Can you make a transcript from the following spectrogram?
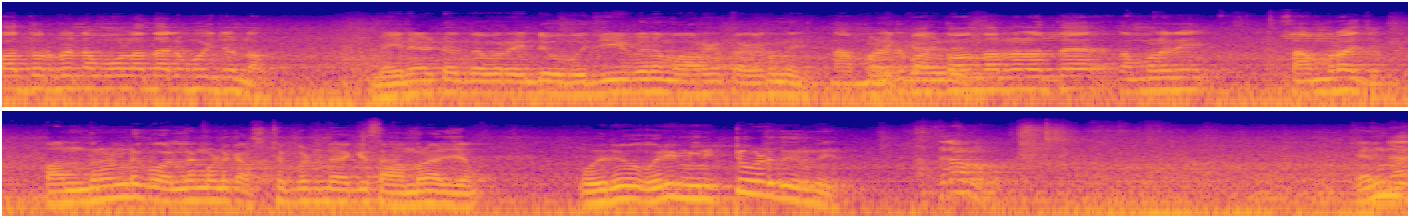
പത്ത് റുപ്യന്റെ മുകളിൽ എന്തായാലും പോയിട്ടുണ്ടാവും. മെയിനായിട്ട് എന്താ പറയുക എന്റെ ഉപജീവന മാർഗം തകർന്ന് നമ്മളൊരു പത്ത് പന്ത്രണ്ട് കൊല്ലത്തെ നമ്മളൊരു സാമ്രാജ്യം. പന്ത്രണ്ട് കൊല്ലം കൊണ്ട് കഷ്ടപ്പെട്ടുണ്ടാക്കിയ സാമ്രാജ്യം ഒരു ഒരു മിനിറ്റ് കൊണ്ട് തീർന്നു. അത്രേ ഉള്ളൂ. എന്ത്?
